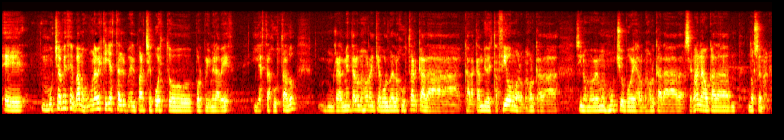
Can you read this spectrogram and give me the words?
Eh, muchas veces, vamos, una vez que ya está el, el, parche puesto por primera vez y ya está ajustado, realmente a lo mejor hay que volverlo a ajustar cada, cada cambio de estación o a lo mejor cada, si nos movemos mucho, pues a lo mejor cada semana o cada dos semanas.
